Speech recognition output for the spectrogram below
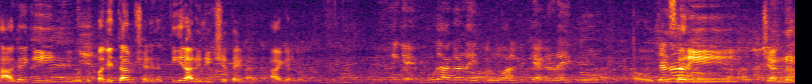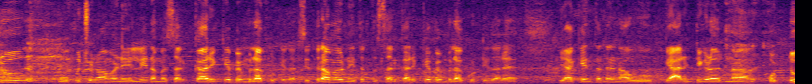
ಹಾಗಾಗಿ ಈ ಒಂದು ಫಲಿತಾಂಶ ಏನಿದೆ, ತೀರಾ ಅನಿರೀಕ್ಷಿತ ಏನಾದರೂ ಆಗಿರಲಿಲ್ಲ. ಹೌದು ಈ ಸರಿ ಜನರು ಉಪಚುನಾವಣೆಯಲ್ಲಿ ನಮ್ಮ ಸರ್ಕಾರಕ್ಕೆ ಬೆಂಬಲ ಕೊಟ್ಟಿದ್ದಾರೆ. ಸಿದ್ದರಾಮಯ್ಯ ನೇತೃತ್ವದ ಸರ್ಕಾರಕ್ಕೆ ಬೆಂಬಲ ಕೊಟ್ಟಿದ್ದಾರೆ. ಯಾಕೆಂತಂದರೆ ನಾವು ಗ್ಯಾರಂಟಿಗಳನ್ನು ಕೊಟ್ಟು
